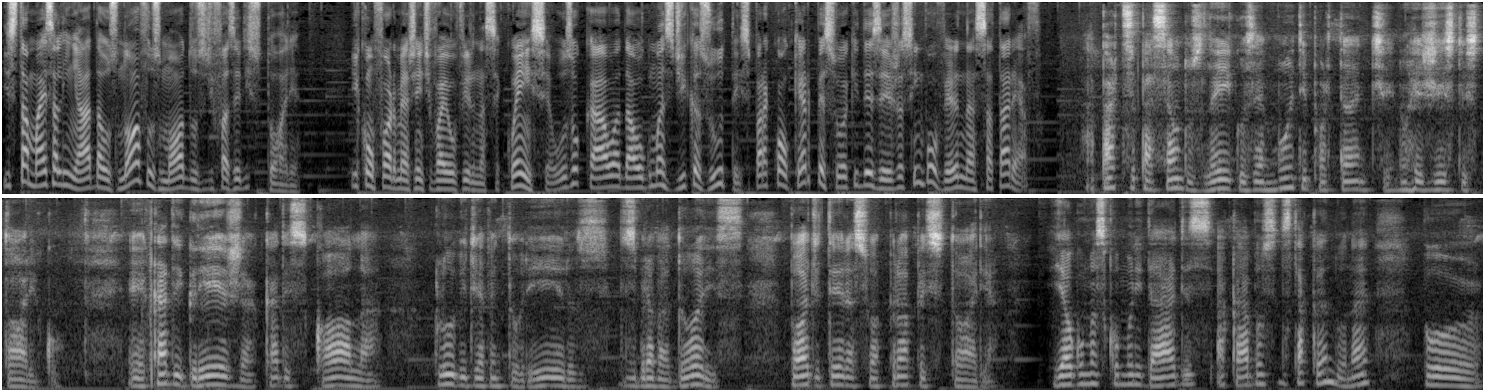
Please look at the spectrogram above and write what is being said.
está mais alinhada aos novos modos de fazer história. E conforme a gente vai ouvir na sequência, o Zokawa dá algumas dicas úteis para qualquer pessoa que deseja se envolver nessa tarefa. A participação dos leigos é muito importante no registro histórico. É, cada igreja, cada escola, clube de aventureiros, desbravadores, pode ter a sua própria história. E algumas comunidades acabam se destacando, né? Por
